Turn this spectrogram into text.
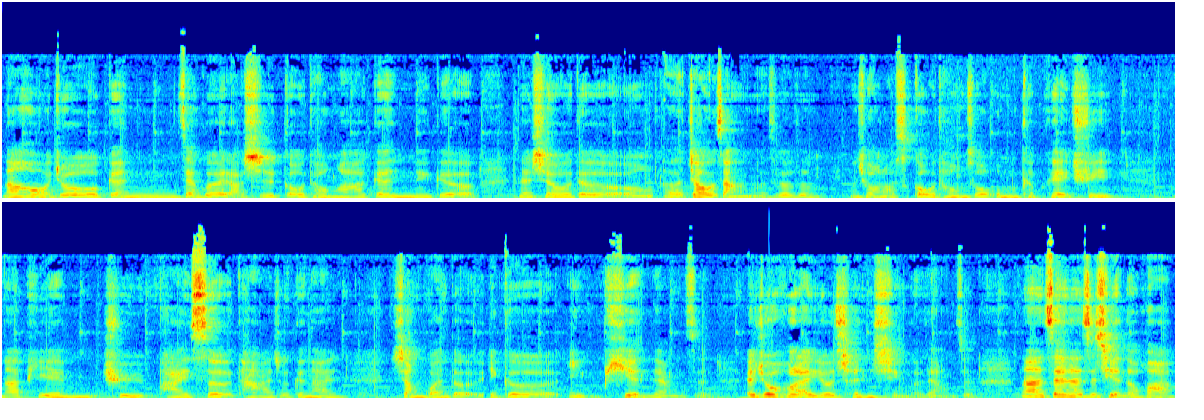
然后我就跟张桂慧老师沟通啊，跟那个那时候的呃教务长就是王秋华老师沟通，说我们可不可以去那篇去拍摄他，就跟他相关的一个影片这样子。哎，就后来就成型了这样子。那在那之前的话，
